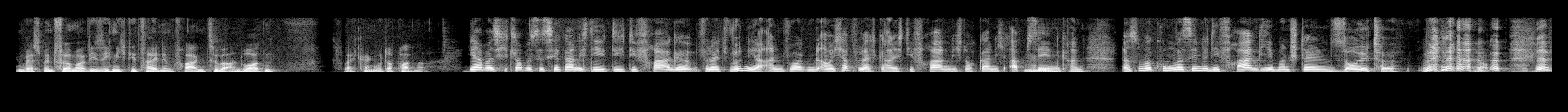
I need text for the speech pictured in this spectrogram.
Investmentfirma, die sich nicht die Zeit nimmt, Fragen zu beantworten, ist vielleicht kein guter Partner. Ja, aber ich glaube, es ist ja gar nicht die, die, die Frage, vielleicht würden ja antworten, aber ich habe vielleicht gar nicht die Fragen, die ich noch gar nicht absehen mhm. kann. Lass uns mal gucken, was sind denn die Fragen, die jemand stellen sollte, wenn, ja. ne?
